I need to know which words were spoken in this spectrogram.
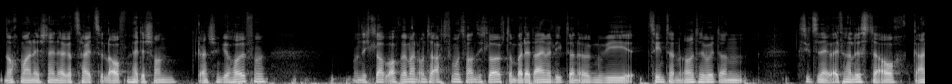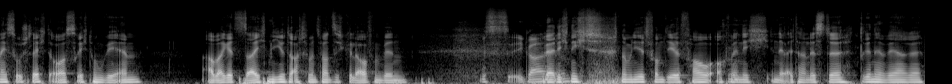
nochmal eine schnellere Zeit zu laufen, hätte schon ganz schön geholfen. Und ich glaube, auch wenn man unter 8,25 läuft und bei der Diamond League dann irgendwie 10. oder 9. wird, dann sieht es in der Weltrangliste auch gar nicht so schlecht aus Richtung WM. Aber jetzt, da ich nie unter 8,25 gelaufen bin, egal. werde ne? ich nicht nominiert vom DLV, auch wenn ich in der Weltrangliste drinne wäre.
